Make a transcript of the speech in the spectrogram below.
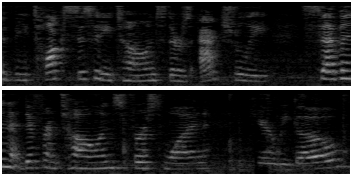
Into the toxicity tones. There's actually seven different tones. First one, here we go.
